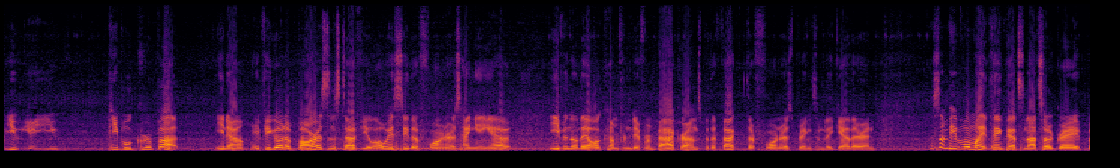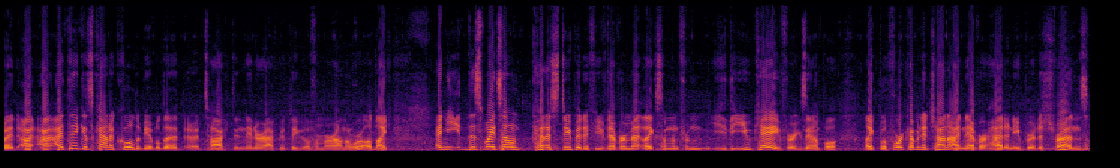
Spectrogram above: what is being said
you, you, you people group up. You know, if you go to bars and stuff, you'll always see the foreigners hanging out, even though they all come from different backgrounds. But the fact that they're foreigners brings them together. And some people might think that's not so great, but I, I think it's kind of cool to be able to uh, talk and interact with people from around the world. Like, and this might sound kind of stupid if you've never met like someone from the UK, for example. Like before coming to China, I never had any British friends,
